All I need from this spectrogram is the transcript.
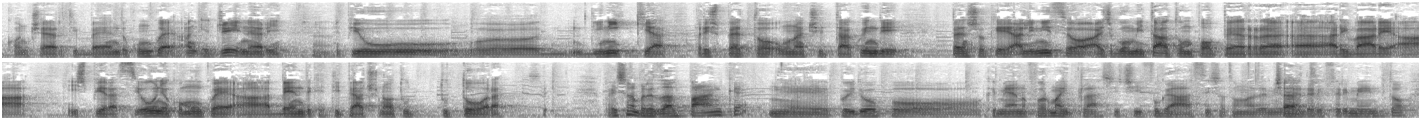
concerti, band, comunque anche generi certo. più uh, di nicchia rispetto a una città, quindi penso che all'inizio hai sgomitato un po' per eh, arrivare a ispirazioni o comunque a band che ti piacciono tut- tuttora. Sì. Poi sono preso dal punk e poi dopo che mi hanno formato i classici Fugazzi, è stata una delle mie certo. band di riferimento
